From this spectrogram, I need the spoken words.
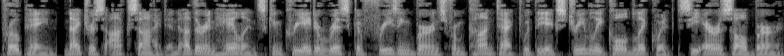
propane, nitrous oxide and other inhalants can create a risk of freezing burns from contact with the extremely cold liquid see aerosol burn.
